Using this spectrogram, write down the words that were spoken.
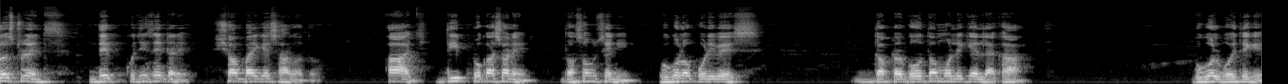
হ্যালো স্টুডেন্টস দেব কোচিং সেন্টারে সবাইকে স্বাগত। আজ দ্বীপ প্রকাশনের দশম শ্রেণি ভূগোল ও পরিবেশ ডক্টর গৌতম মল্লিকের লেখা ভূগোল বই থেকে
